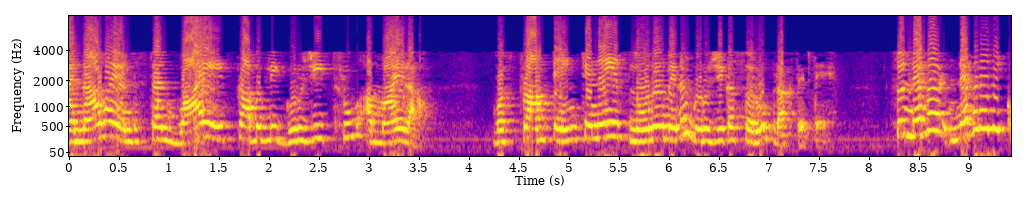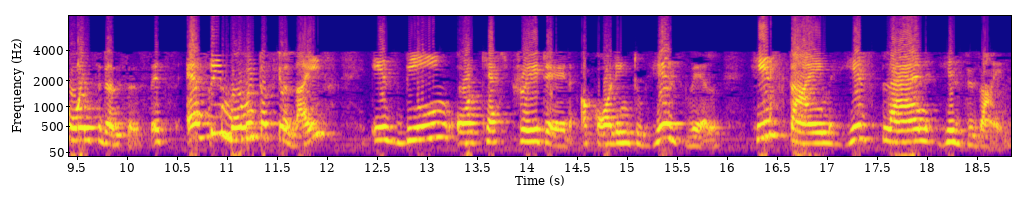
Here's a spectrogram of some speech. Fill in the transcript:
And now I understand why probably Guruji through Amaira was prompting कि नहीं इस लोनर में ना गुरुजी का स्वरूप रख देते हैं So never, never any coincidences. It's every moment of your life is being orchestrated according to His will, His time, His plan, His design.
